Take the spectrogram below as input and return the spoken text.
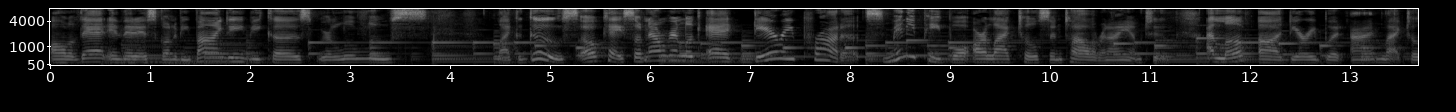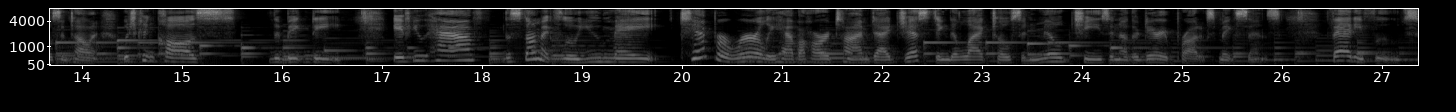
all of that, and then it's going to be binding because we're a little loose like a goose. Okay, so now we're going to look at dairy products. Many people are lactose intolerant. I am too. I love uh, dairy, but I'm lactose intolerant, which can cause the big D. If you have the stomach flu, you may temporarily have a hard time digesting the lactose in milk, cheese, and other dairy products. Makes sense. Fatty foods.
